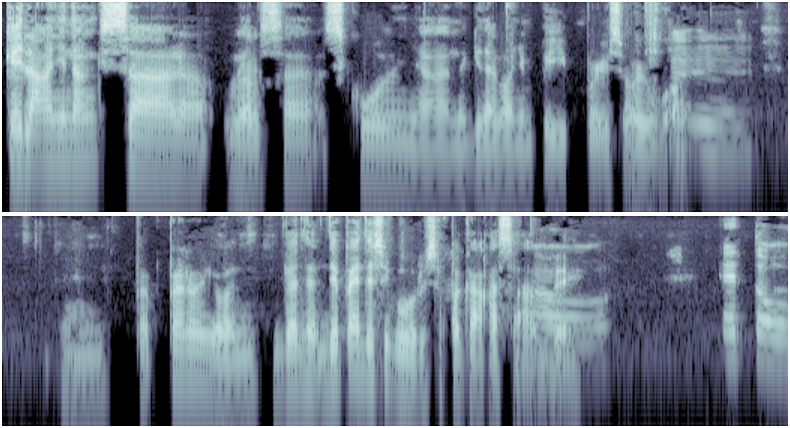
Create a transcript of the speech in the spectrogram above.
kailangan niya ng sa, well, sa school niya, na ginagawa niyang papers or what. Mm-mm. Mm. Pe- Pero yun, ganun, depende siguro sa pagkakasabi. Oo. Ito,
